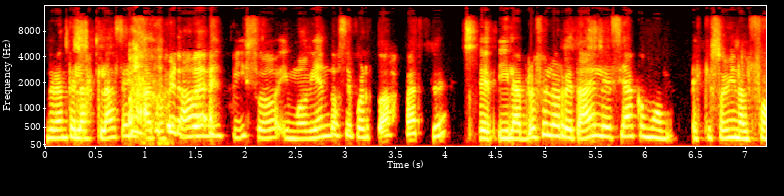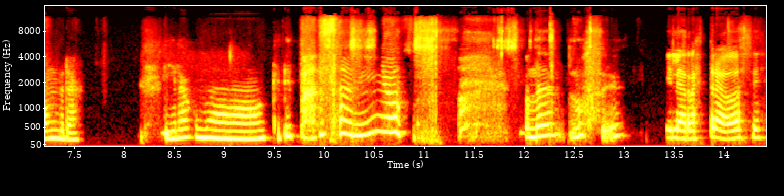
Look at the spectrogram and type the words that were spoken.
durante las clases acostado en el piso y moviéndose por todas partes. Eh, Y la profe lo retaba y le decía como, es que soy una alfombra. Y era como, ¿qué te pasa, niño? Onda, No sé, Y la arrastraba así.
